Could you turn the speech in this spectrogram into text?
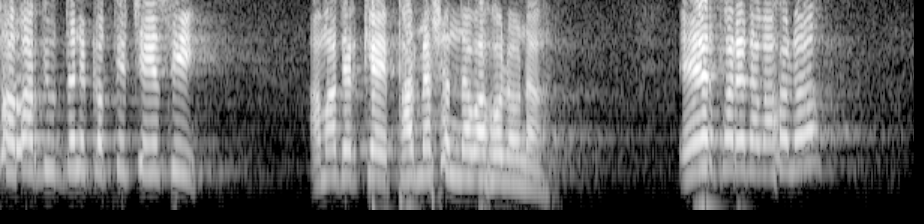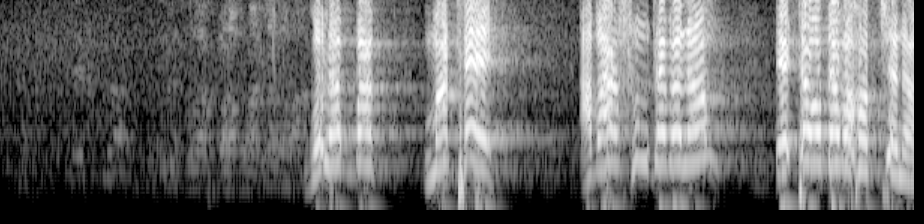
সরওয়ার্দি উদ্যানে করতে চেয়েছি, আমাদেরকে পারমিশন দেওয়া হলো না। এরপরে দেওয়া হলো গোলাপবাগ মাঠে আবার শুনতে পেলাম, এটাও দেওয়া হচ্ছে না।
